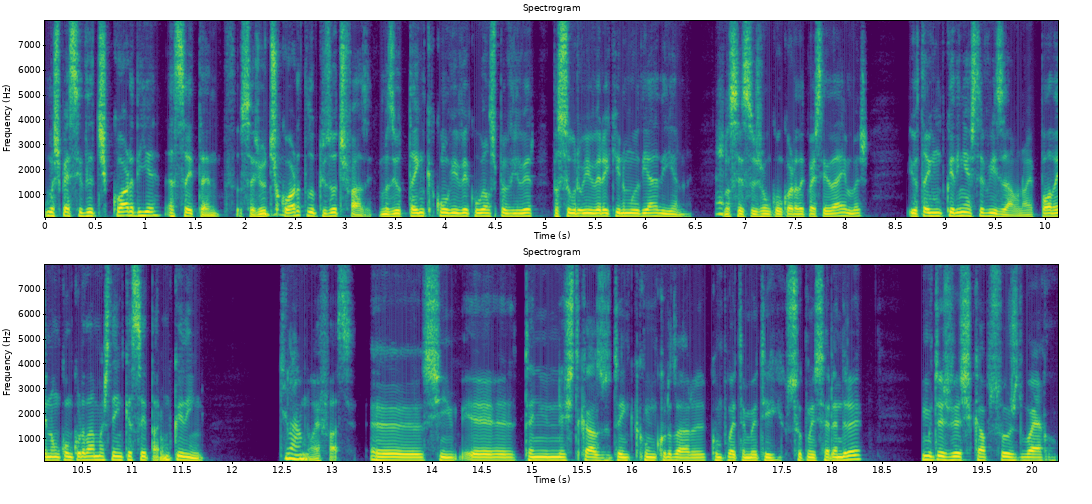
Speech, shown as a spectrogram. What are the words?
Uma espécie de discórdia aceitante. Ou seja, eu discordo do que os outros fazem, mas eu tenho que conviver com eles para viver, para sobreviver aqui no meu dia a dia, não é? É. Não sei se o João concorda com esta ideia, mas eu tenho um bocadinho esta visão, não é? Podem não concordar, mas têm que aceitar um bocadinho. João, Não é fácil. Uh, sim, uh, tenho, neste caso tenho que concordar completamente aqui com o Sr. Comissário André. Muitas vezes que há pessoas do bairro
